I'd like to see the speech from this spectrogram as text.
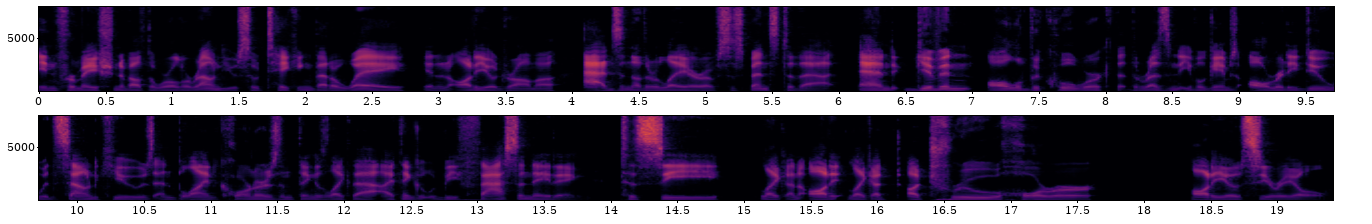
information about the world around you. So taking that away in an audio drama adds another layer of suspense to that. And given all of the cool work that the Resident Evil games already do with sound cues and blind corners and things like that, I think it would be fascinating to see like an audio like a, a true horror audio serial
